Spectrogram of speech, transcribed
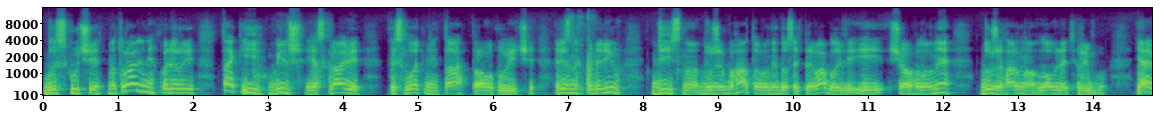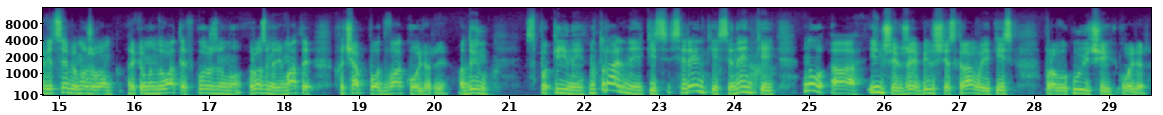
блискучі натуральні кольори, так і більш яскраві кислотні та провокуючі. Різних кольорів дійсно дуже багато, вони досить привабливі, і що головне, дуже гарно ловлять рибу. Я від себе можу вам рекомендувати в кожному розмірі мати хоча б по два кольори. Один спокійний, натуральний, якийсь сіренький, синенький, ну а інший вже більш яскравий, якийсь провокуючий колір.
